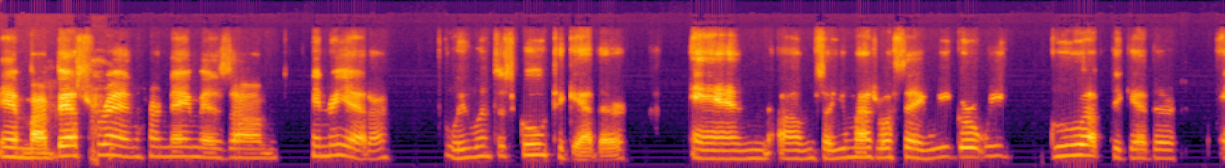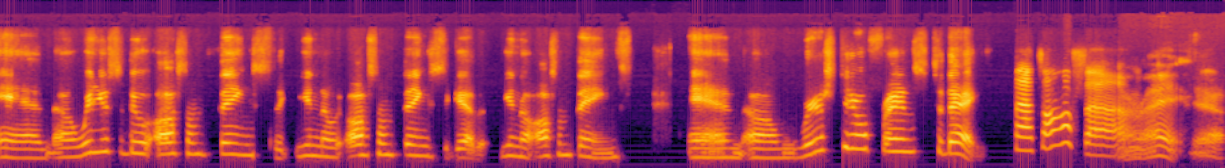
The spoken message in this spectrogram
And my best friend, her name is um, Henrietta. We went to school together, and um, so you might as well say we grew we grew up together, and uh, we used to do awesome things. You know, awesome things together. You know, awesome things, and um, we're still friends today. That's awesome. All right. Yeah.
